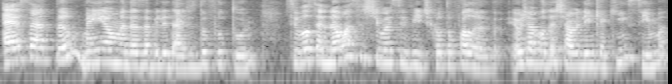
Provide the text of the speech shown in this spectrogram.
Essa também é uma das habilidades do futuro. Se você não assistiu esse vídeo que eu tô falando, eu já vou deixar o link aqui em cima.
